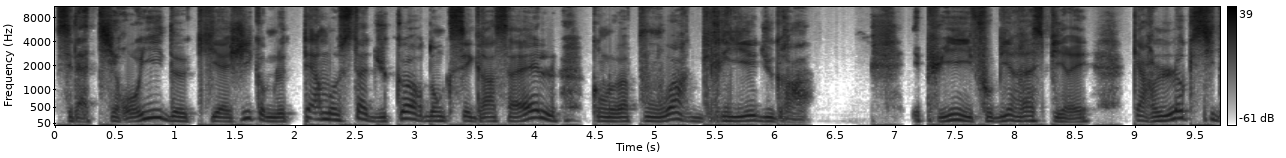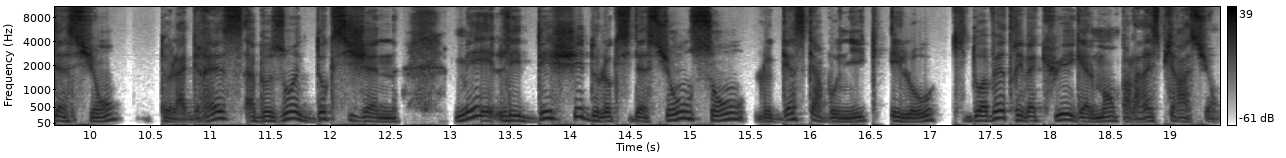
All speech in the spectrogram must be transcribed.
C'est la thyroïde qui agit comme le thermostat du corps, donc c'est grâce à elle qu'on va pouvoir griller du gras. Et puis, il faut bien respirer, car l'oxydation de la graisse a besoin d'oxygène. Mais les déchets de l'oxydation sont le gaz carbonique et l'eau qui doivent être évacués également par la respiration.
